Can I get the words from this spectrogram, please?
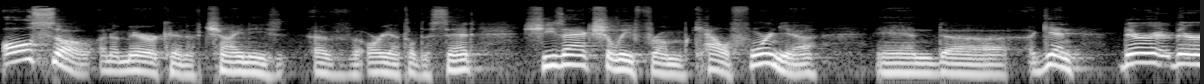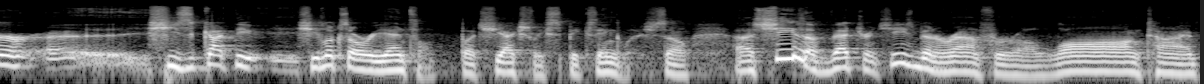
also an American of Chinese, of Oriental descent. She's actually from California, and uh, again, there, there, uh, she's got the, she looks Oriental, but she actually speaks English. So uh, she's a veteran. She's been around for a long time.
